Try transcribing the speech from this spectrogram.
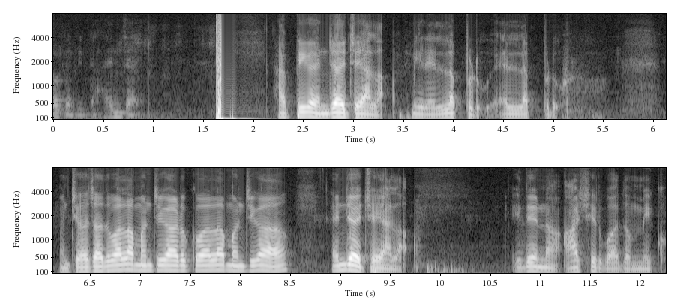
okay బిడ్డ ఎంజాయ్ హ్యాపీగా ఎంజాయ్ చేయాలా? మీరు ఎల్లప్పుడు ఎల్లప్పుడు. మంచిగా చదవాలా? మంచిగా ఆడుకోవాలా? మంచిగా ఎంజాయ్ చేయాలా? ఇదే నా ఆశీర్వాదం మీకు.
